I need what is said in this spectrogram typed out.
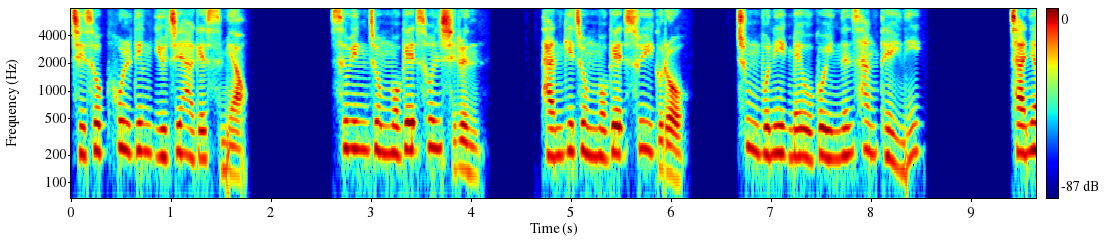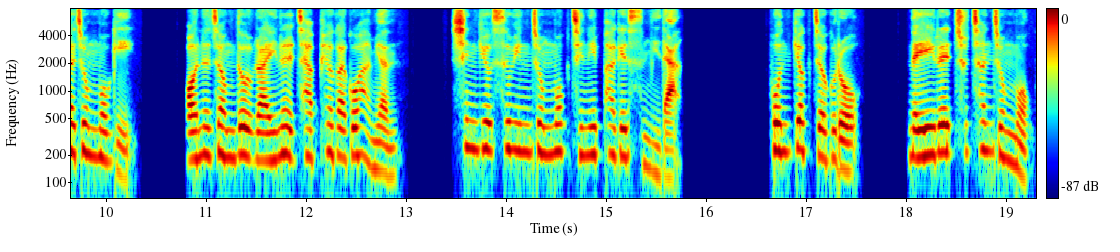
지속 홀딩 유지하겠으며 스윙 종목의 손실은 단기 종목의 수익으로 충분히 메우고 있는 상태이니 자녀 종목이 어느 정도 라인을 잡혀가고 하면 신규 스윙 종목 진입하겠습니다. 본격적으로 내일의 추천 종목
